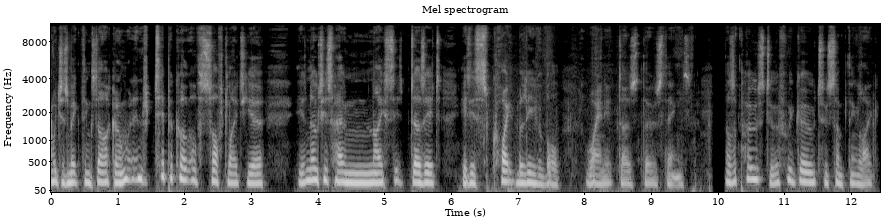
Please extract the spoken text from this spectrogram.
which is make things darker. And typical of soft light here is notice how nice it does it. It is quite believable when it does those things. As opposed to if we go to something like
